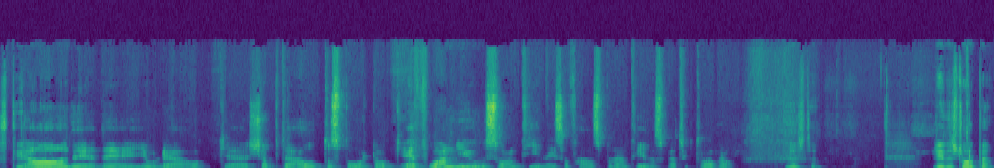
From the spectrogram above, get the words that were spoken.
stilla. Ja, det, det gjorde jag och uh, köpte Autosport. Och F1 News var en tidning som fanns på den tiden som jag tyckte var bra. Just det. Ridderstolpe?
